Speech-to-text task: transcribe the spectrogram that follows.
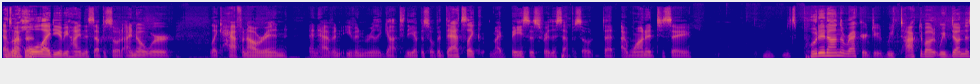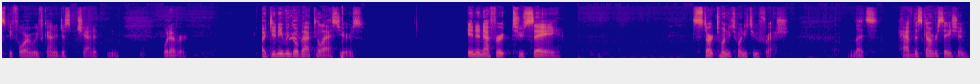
that's like my that. whole idea behind this episode. I know we're like half an hour in and haven't even really got to the episode, but that's like my basis for this episode that I wanted to say let's put it on the record, dude. We've talked about it. We've done this before and we've kind of just chatted and whatever. I didn't even go back to last year's in an effort to say start 2022 fresh. Let's have this conversation,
